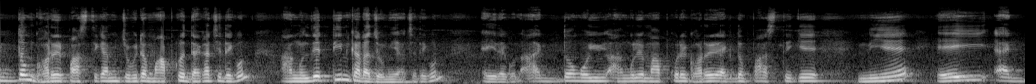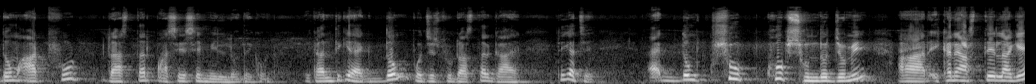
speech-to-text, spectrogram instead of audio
একদম ঘরের পাশ থেকে আমি জমিটা মাপ করে দেখাচ্ছি, দেখুন। আঙুল দিয়ে তিন কাটা জমি আছে, দেখুন। এই দেখুন, একদম ওই আঙুলে মাপ করে ঘরের একদম পাশ থেকে নিয়ে এই একদম আট ফুট রাস্তার পাশে এসে মিলল, দেখুন। এখান থেকে একদম পঁচিশ ফুট রাস্তার গায়ে, ঠিক আছে? একদম খুব খুব সুন্দর জমি। আর এখানে আসতে লাগে,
